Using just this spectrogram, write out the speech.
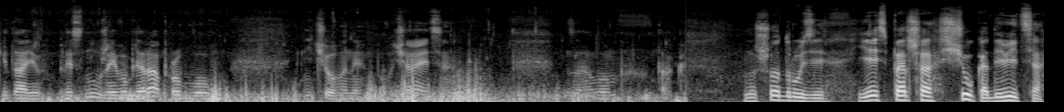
Кидаю лісну, вже і воблера пробував. Нічого не виходить. Ну що, друзі, є перша щука, дивіться.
